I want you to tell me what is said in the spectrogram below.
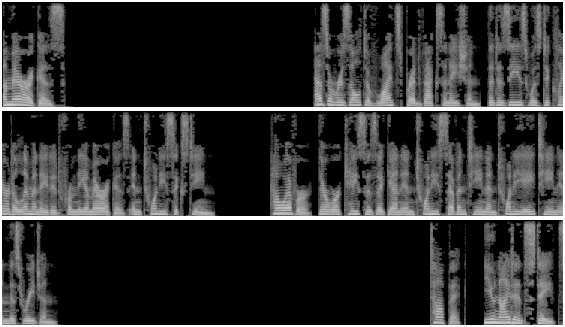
Americas As a result of widespread vaccination, the disease was declared eliminated from the Americas in 2016. However, there were cases again in 2017 and 2018 in this region. United States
